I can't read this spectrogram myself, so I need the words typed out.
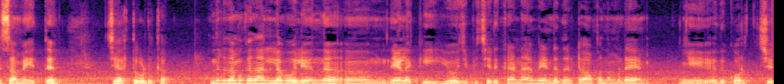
ഒരു സമയത്ത് ചേർത്ത് കൊടുക്കാം. എന്നിട്ട് നമുക്ക് നല്ലപോലെ ഒന്ന് ഇളക്കി യോജിപ്പിച്ചെടുക്കുകയാണ് വേണ്ടത് കേട്ടോ. അപ്പോൾ നമ്മുടെ ഈ ഇത് കുറച്ച്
